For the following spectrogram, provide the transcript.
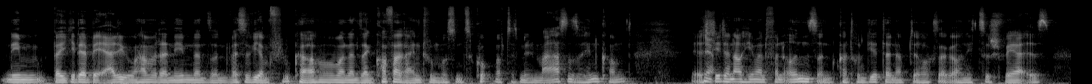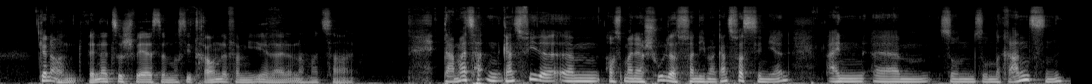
neben, bei jeder Beerdigung haben wir daneben dann so ein, weißt du, wie am Flughafen, wo man dann seinen Koffer reintun muss, um zu gucken, ob das mit den Maßen so hinkommt. Da Ja. steht dann auch jemand von uns und kontrolliert dann, ob der Rucksack auch nicht zu schwer ist. Genau. Und wenn er zu schwer ist, dann muss die trauende Familie leider nochmal zahlen. Damals hatten ganz viele ähm, aus meiner Schule, das fand ich mal ganz faszinierend, einen, ähm, so, ein, so einen Ranzen,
